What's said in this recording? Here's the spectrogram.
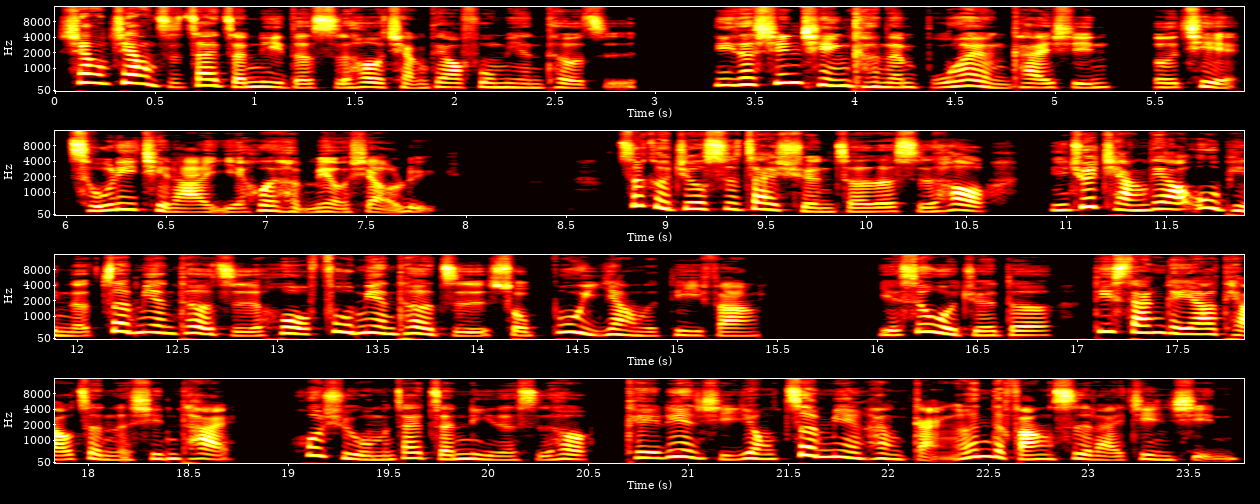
像这样子在整理的时候强调负面特质，你的心情可能不会很开心，而且处理起来也会很没有效率。这个就是在选择的时候，你去强调物品的正面特质或负面特质所不一样的地方，也是我觉得第三个要调整的心态。或许我们在整理的时候，可以练习用正面和感恩的方式来进行。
